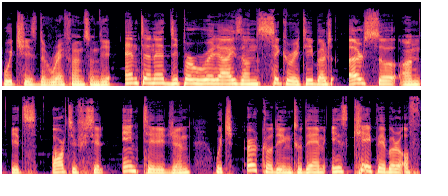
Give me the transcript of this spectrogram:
which is the reference on the internet, DeepL relies on security but also on its artificial intelligence, which according to them is capable of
